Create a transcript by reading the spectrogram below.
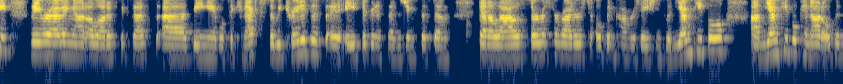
they were having not a lot of success uh, being able to connect. So we created this asynchronous messaging system that allows service providers to open conversations with young people. Um, young people cannot open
